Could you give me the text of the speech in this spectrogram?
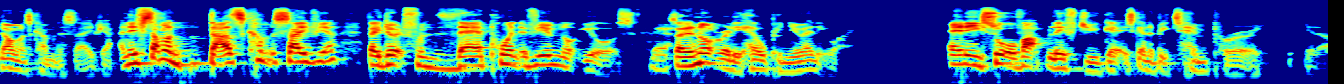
No one's coming to save you. And if someone does come to save you, they do it from their point of view, not yours. Yeah. So they're not really helping you anyway. Any sort of uplift you get is going to be temporary. You know.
